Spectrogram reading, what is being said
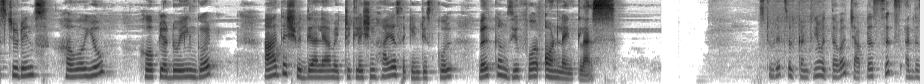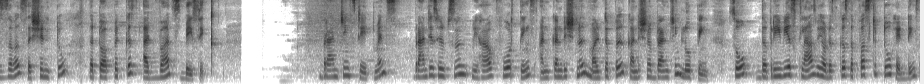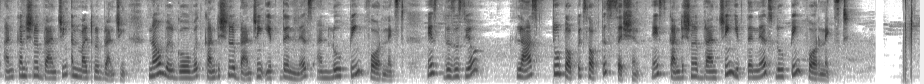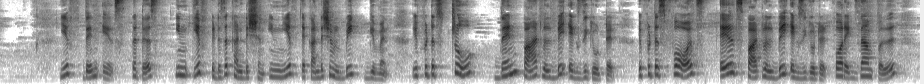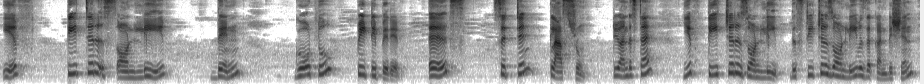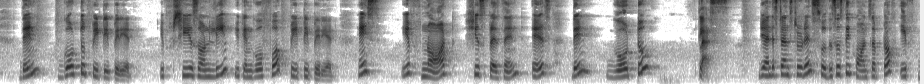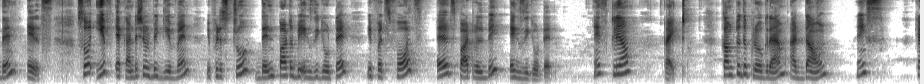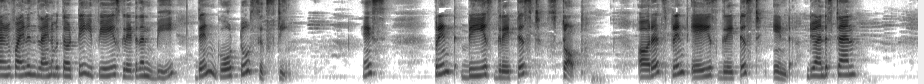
students, how are you? Hope you are doing good. Adharsh Vidyalaya Matriculation Higher Secondary School welcomes you for online class. Students will continue with our chapter 6 and this is our session 2. The topic is advanced basic. Branching statements. Branching statements we have four things unconditional, multiple, conditional branching, looping. So the previous class we have discussed the first two headings unconditional branching and multiple branching. Now we'll go with conditional branching if then else and looping for next. Yes, this is your last two topics of this session. Yes, conditional branching if then else, looping for next if then else that is in if it is a condition in if a condition will be given if it is true then part will be executed. If it is false else part will be executed. For example if teacher is on leave then go to pt period. Else sit in classroom. Do you understand? If teacher is on leave this teacher is on leave is a condition then go to pt period. If she is on leave, you can go for PT period. Yes, if not, she is present, else then go to class. Do you understand students? So this is the concept of if then else. So if a condition will be given, if it is true, then part will be executed. If it's false, else part will be executed. Yes, clear? Right. Come to the program at down. Yes. Can you find in line number 30 if A is greater than B, then go to 60 is print B is greatest stop or else print A is greatest end. Do you understand?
